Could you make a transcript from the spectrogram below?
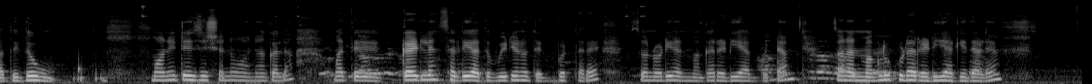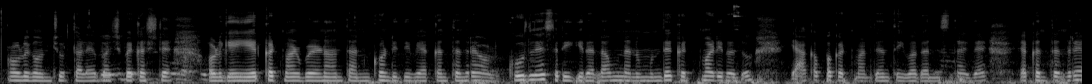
ಅದಿದು ಮಾನಿಟೈಸೇಷನ್ನು ಆನ್ ಆಗಲ್ಲ ಮತ್ತು ಗೈಡ್ಲೈನ್ಸಲ್ಲಿ ಅದು ವೀಡಿಯೋನು ತೆಗೆದ್ಬಿಡ್ತಾರೆ. ಸೊ ನೋಡಿ ನನ್ನ ಮಗ ರೆಡಿ ಆಗಿಬಿಟ್ಟ. ಸೊ ನನ್ನ ಮಗಳು ಕೂಡ ರೆಡಿ ಆಗಿದ್ದಾಳೆ. ಅವಳಿಗೆ ಒಂಚೂರು ತಲೆ ಬಚ್ಚಬೇಕಷ್ಟೇ ಅವಳಿಗೆ ಏರ್ ಕಟ್ ಮಾಡಿಬಿಡೋಣ ಅಂತ ಅಂದ್ಕೊಂಡಿದ್ದೀವಿ ಯಾಕಂತಂದರೆ ಅವಳು ಕೂದಲೇ ಸರಿಗಿರಲ್ಲ. ನಾನು ಮುಂದೆ ಕಟ್ ಮಾಡಿರೋದು. ಯಾಕಪ್ಪ ಕಟ್ ಮಾಡಿದೆ ಅಂತ ಇವಾಗ ಅನ್ನಿಸ್ತಾ ಇದೆ. ಯಾಕಂತಂದರೆ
